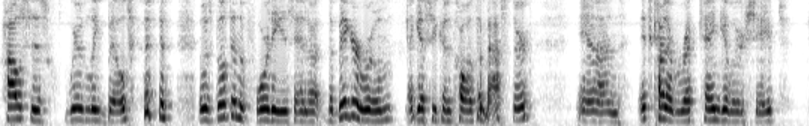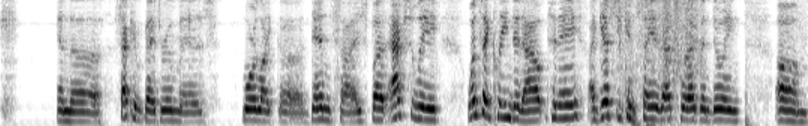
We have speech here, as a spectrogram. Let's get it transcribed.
house is weirdly built. it was built in the 40s, and uh, the bigger room, I guess you can call it the master, and it's kind of rectangular shaped. And the second bedroom is more like a den size. But actually, once I cleaned it out today, I guess you can say that's what I've been doing. Um,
